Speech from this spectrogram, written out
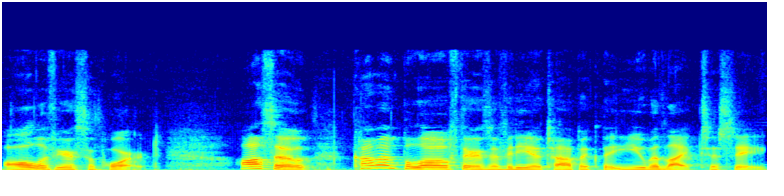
all of your support. Also, comment below if there's a video topic that you would like to see.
